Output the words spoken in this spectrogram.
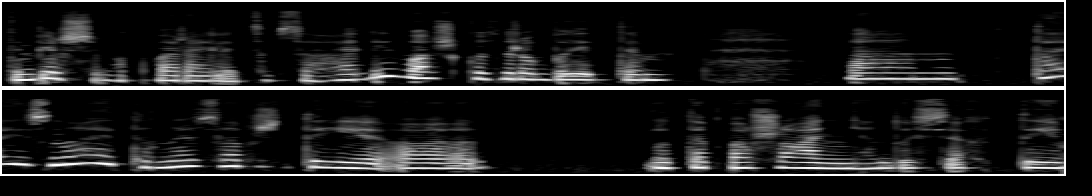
тим більше в акварелі це взагалі важко зробити. Ем, Та й знаєте, не завжди е, оте бажання досягти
